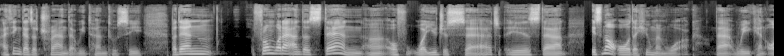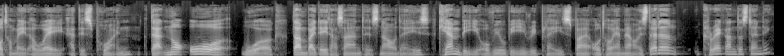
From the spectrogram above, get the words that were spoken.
I think that's a trend that we tend to see. But then from what I understand uh, of what you just said, is that it's not all the human work that we can automate away at this point, that not all work done by data scientists nowadays can be or will be replaced by auto ML. Is that a correct understanding?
